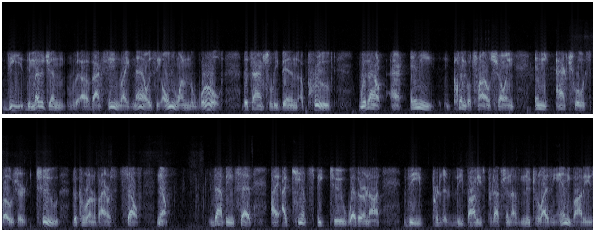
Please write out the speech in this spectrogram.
the the Medigen uh, vaccine right now is the only one in the world that's actually been approved without any clinical trials showing any actual exposure to the coronavirus itself. Now, that being said, I, I can't speak to whether or not the the body's production of neutralizing antibodies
